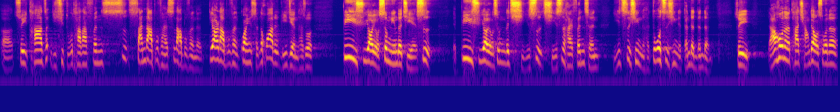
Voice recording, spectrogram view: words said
呃，所以他这你去读它，它分四三大部分还是四大部分的？第二大部分关于神的话的理解，他说必须要有圣灵的解释，必须要有圣灵的启示，启示还分成一次性的和多次性的等等等等。所以，然后呢，他强调说呢。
